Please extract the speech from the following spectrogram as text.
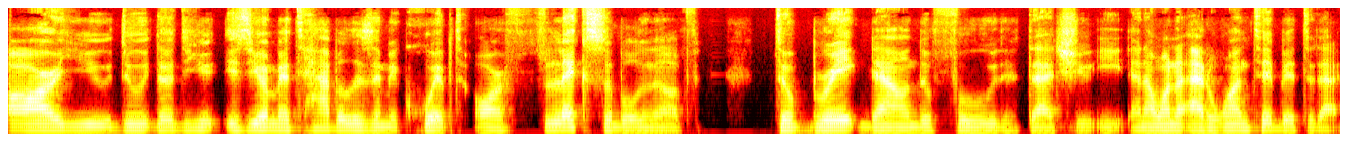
are you do, the do you is your metabolism equipped or flexible enough to break down the food that you eat? And I want to add one tidbit to that.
